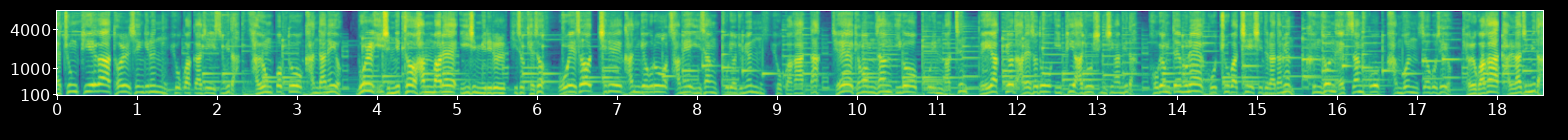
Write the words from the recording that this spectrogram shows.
해충 피해가 덜 생기는 효과까지 있습니다. 사용법도 간단해요. 물 20리터 한 말에 20ml를 희석해서 5에서 7일 간격으로 3회 이상 뿌려주면 효과가 딱 제 경험상 이거 뿌린 밭은 외약볕 아래서도 잎이 아주 싱싱합니다. 폭염 때문에 고추밭이 시들하다면 큰손 액상 꼭 한번 써보세요. 결과가 달라집니다.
